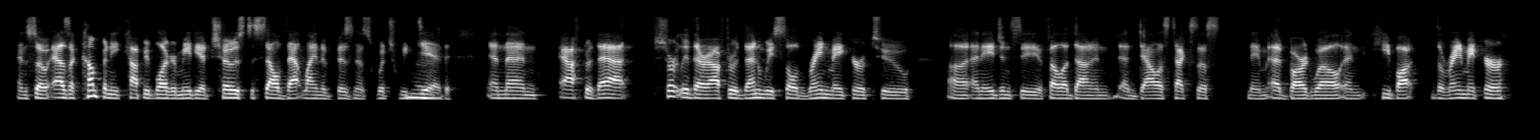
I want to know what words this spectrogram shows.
And so as a company, Copyblogger Media chose to sell that line of business, which we mm-hmm. did. And then after that, shortly thereafter, then we sold Rainmaker to uh, an agency, a fellow down in, in, Dallas, Texas, named Ed Bardwell, and he bought the Rainmaker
